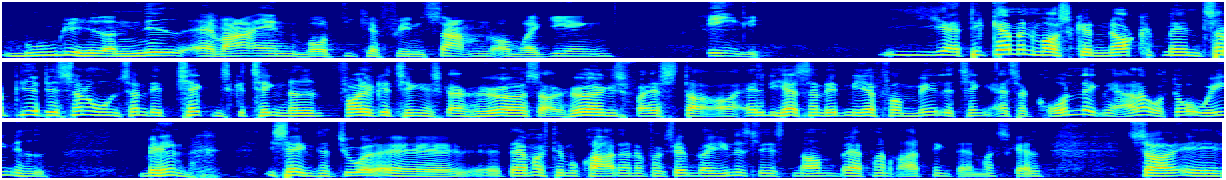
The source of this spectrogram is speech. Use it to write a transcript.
muligheder ned ad vejen, hvor de kan finde sammen om regeringen? Egentlig. Ja, det kan man måske nok, men så bliver det sådan nogle sådan lidt tekniske ting med, Folketinget skal høres, og høringsfrister, og alle de her sådan lidt mere formelle ting. Altså grundlæggende er der jo stor uenighed mellem, i sagens natur, øh, Danmarksdemokraterne for eksempel, og Enhedslisten om, hvad for en retning Danmark skal. Så øh,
